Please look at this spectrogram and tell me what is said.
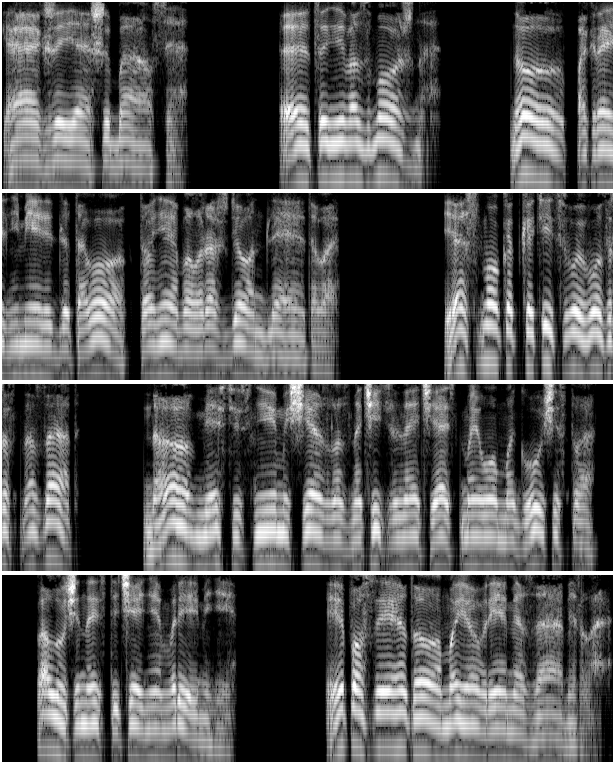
Как же я ошибался. Это невозможно. Ну, по крайней мере, для того, кто не был рожден для этого. Я смог откатить свой возраст назад, но вместе с ним исчезла значительная часть моего могущества, полученная с течением времени. И после этого мое время замерло.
